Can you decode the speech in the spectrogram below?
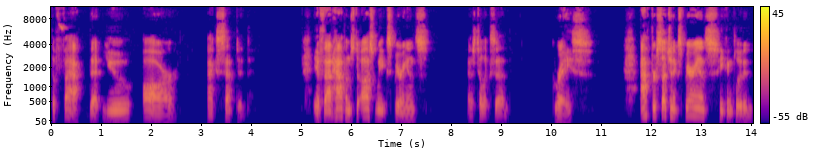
the fact that you are accepted. If that happens to us, we experience, as Tillich said, grace. After such an experience, he concluded,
